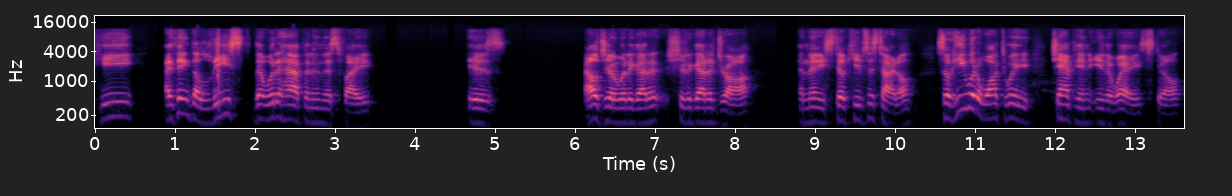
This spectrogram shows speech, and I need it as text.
he. I think the least that would have happened in this fight is Aljo would have got it, should have got a draw, and then he still keeps his title. So he would have walked away champion either way, still.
